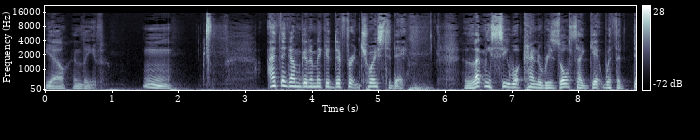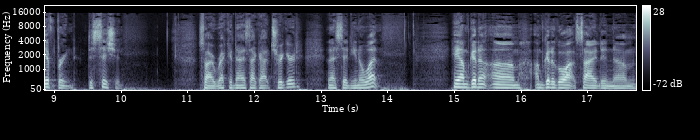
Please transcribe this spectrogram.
yell, and leave. Hmm. I think I'm going to make a different choice today. Let me see what kind of results I get with a different decision. So I recognized I got triggered and I said, "You know what? Hey, I'm going to um I'm going to go outside and um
